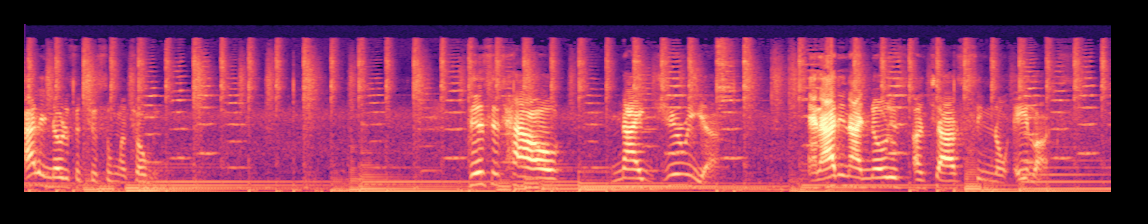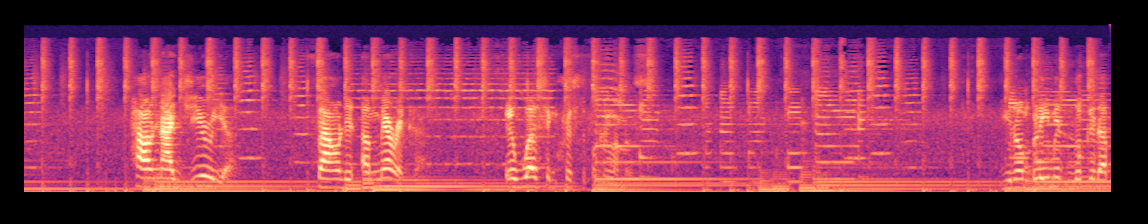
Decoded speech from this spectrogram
I didn't notice until someone told me. This is how Nigeria, and I did not notice until I've seen no ALOX, how Nigeria founded America. It wasn't Christopher Columbus. You don't believe me? Look it up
